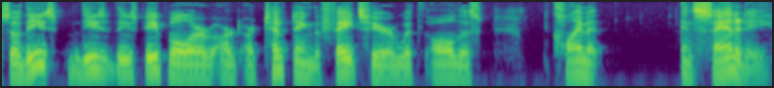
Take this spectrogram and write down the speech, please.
So these these these people are, are, are tempting the fates here with all this climate insanity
